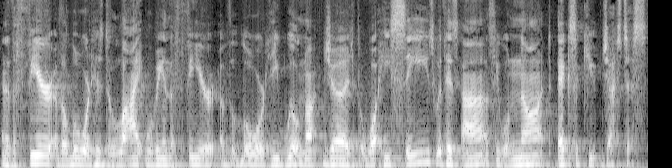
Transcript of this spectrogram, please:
and of the fear of the Lord. His delight will be in the fear of the Lord. He will not judge, but what he sees with his eyes, he will not execute justice.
